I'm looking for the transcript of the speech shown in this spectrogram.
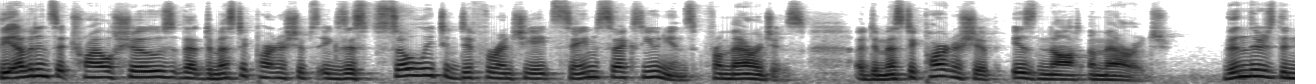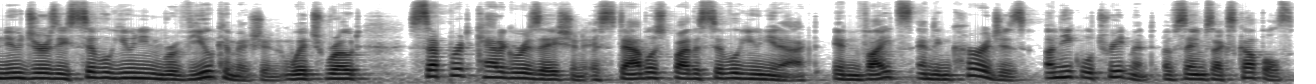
the evidence at trial shows that domestic partnerships exist solely to differentiate same-sex unions from marriages. A domestic partnership is not a marriage. Then there's the New Jersey Civil Union Review Commission, which wrote, Separate categorization established by the Civil Union Act invites and encourages unequal treatment of same-sex couples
